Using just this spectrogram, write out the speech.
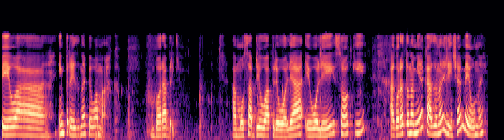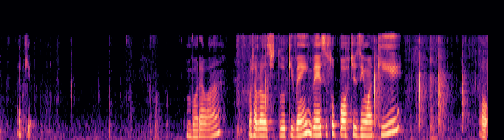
pela empresa, né? Pela marca. Bora abrir. A moça abriu lá pra eu olhar, eu olhei, só que agora tá na minha casa, né, gente? É meu, né? Aqui, ó. Bora lá. Mostrar pra vocês tudo que vem. Vem esse suportezinho aqui. Ó.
